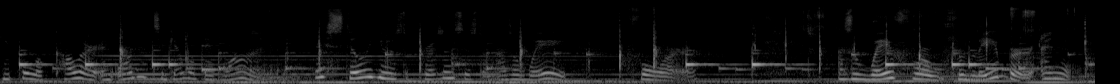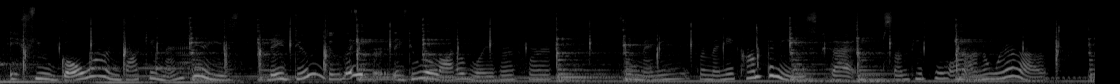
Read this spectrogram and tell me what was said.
people of color in order to get what they want. They still use the prison system as a way for as a way for for labor and if you go on documentaries they do do labor they do a lot of labor for for many for many companies that some people are unaware of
